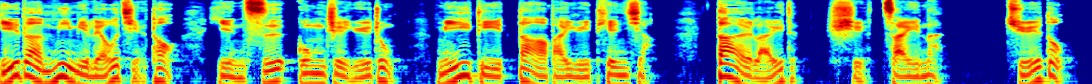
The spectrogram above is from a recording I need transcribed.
一旦秘密了解到，隐私公之于众，谜底大白于天下，带来的是灾难、决斗、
